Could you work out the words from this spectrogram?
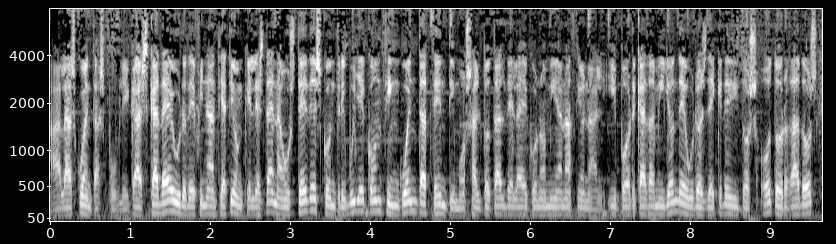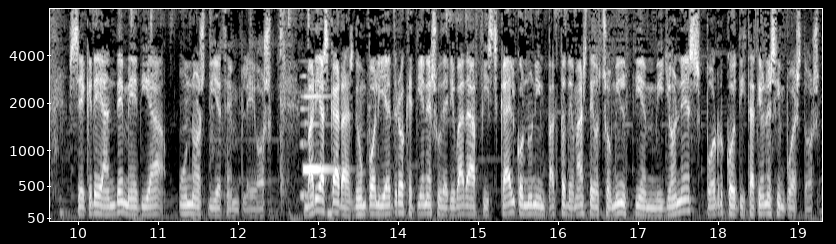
a las cuentas públicas. Cada euro de financiación que les dan a ustedes contribuye con 50 céntimos al total de la economía nacional. Y por cada millón de euros de créditos otorgados se crean de media unos 10 empleos. Varias caras de un poliedro que tiene su derivada fiscal con un impacto de más de 8.100 millones por cotizaciones e impuestos.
